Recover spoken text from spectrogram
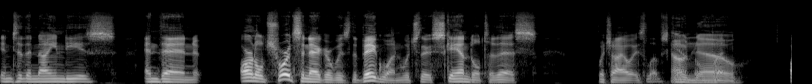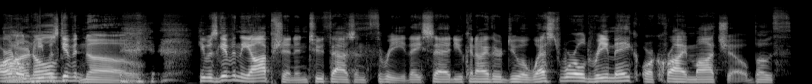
into the 90s and then arnold schwarzenegger was the big one which there's scandal to this which i always love Oh scandal but no. Arnold, he was given no. he was given the option in 2003. They said you can either do a Westworld remake or Cry Macho, both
